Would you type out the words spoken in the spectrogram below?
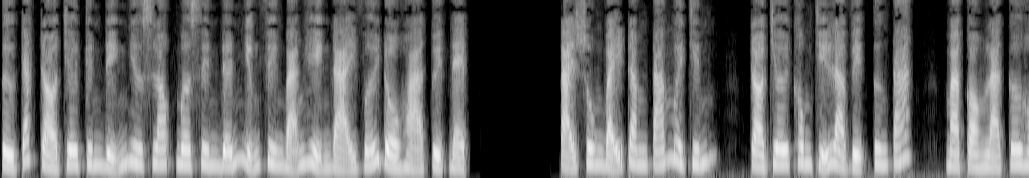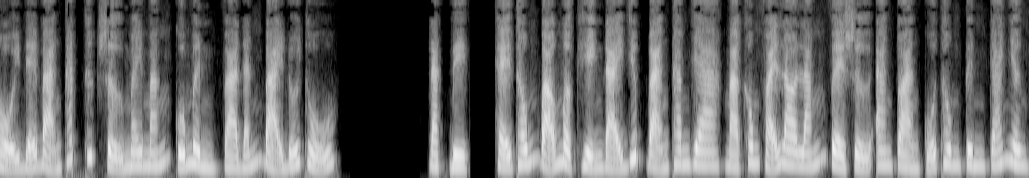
từ các trò chơi kinh điển như Slot Machine đến những phiên bản hiện đại với đồ họa tuyệt đẹp. Tại Sung 789, trò chơi không chỉ là việc tương tác, mà còn là cơ hội để bạn thách thức sự may mắn của mình và đánh bại đối thủ. Đặc biệt, hệ thống bảo mật hiện đại giúp bạn tham gia mà không phải lo lắng về sự an toàn của thông tin cá nhân.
